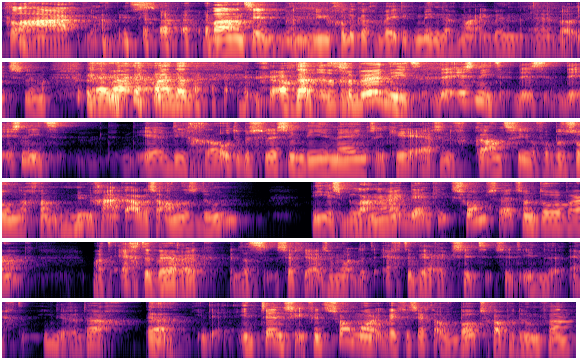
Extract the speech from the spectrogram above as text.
klaar. Ja, is waanzin. Ik ben nu gelukkig weet ik minder, maar ik ben eh, wel iets slimmer. Nee, maar, maar dat, dat, dat gebeurt niet. Er is niet, er is, er is niet die, die grote beslissing die je neemt een keer ergens in de vakantie of op een zondag van nu ga ik alles anders doen. Die is belangrijk, denk ik, soms, zo'n doorbraak. Maar het echte werk, en dat zeg jij zo mooi, het echte werk zit, zit in de echt iedere dag. Ja. In de intentie. Ik vind het zo mooi wat je zegt over boodschappen doen. Van,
